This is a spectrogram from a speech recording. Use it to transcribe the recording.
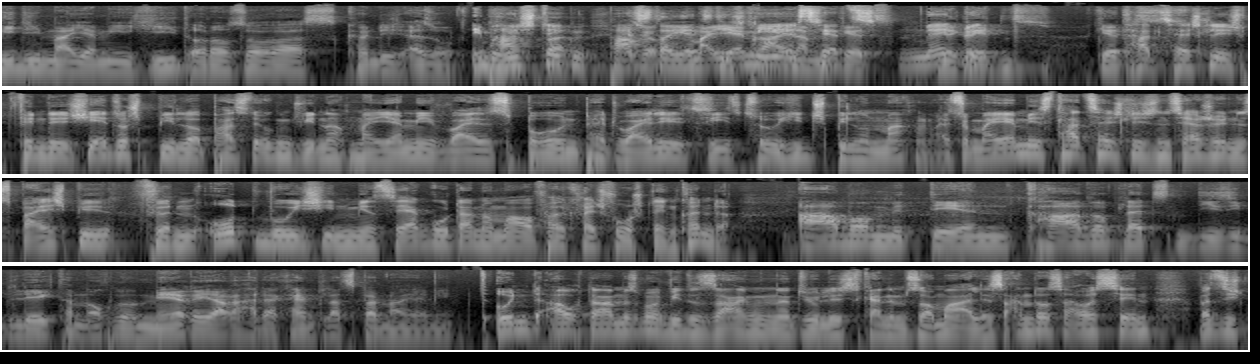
wie die Miami Heat oder sowas, könnte ich, also im passt richtigen, da, passt also da jetzt Miami nicht rein, ist jetzt, geht, nee, geht, geht tatsächlich finde ich, jeder Spieler passt irgendwie nach Miami, weil Spo und Pat Riley sie zu Heat-Spielern machen. Also Miami ist tatsächlich ein sehr schönes Beispiel für einen Ort, wo ich ihn mir sehr gut dann nochmal erfolgreich vorstellen könnte. Aber mit den Kaderplätzen, die sie belegt haben, auch über mehrere Jahre, hat er keinen Platz bei Miami. Und auch da müssen wir wieder sagen, natürlich kann im Sommer alles anders aussehen. Was ich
